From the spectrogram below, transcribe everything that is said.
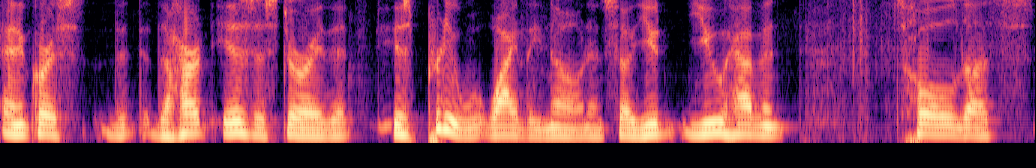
and of course, the, the heart is a story that is pretty widely known, and so you you haven't told us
